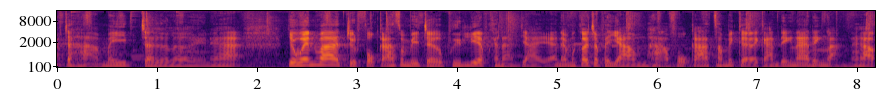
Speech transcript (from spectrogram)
บจะหาไม่เจอเลยนะฮะยกเว้นว่าจุดโฟกัสมันไปเจอพื้นเรียบขนาดใหญ่ อันนั้นมันก็จะพยายามหาโฟกัสทำให้เกิดอาการเด้งหน้าเด้งหลังนะครับ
